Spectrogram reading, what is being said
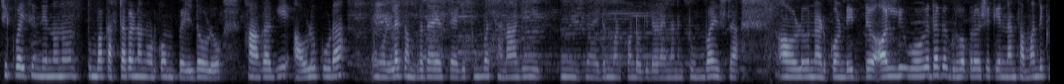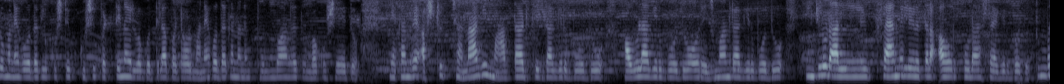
ಚಿಕ್ಕ ವಯಸ್ಸಿಂದನೂ ತುಂಬ ಕಷ್ಟಗಳನ್ನ ನೋಡ್ಕೊಂಡು ಬೆಳೆದವಳು. ಹಾಗಾಗಿ ಅವಳು ಕೂಡ ಒಳ್ಳೆ ಸಂಪ್ರದಾಯಸ್ಥೆಯಾಗಿ ತುಂಬ ಚೆನ್ನಾಗಿ ಇದನ್ನು ಮಾಡ್ಕೊಂಡು ಹೋಗಿದ್ದಾಳೆ. ನನಗೆ ತುಂಬ ಇಷ್ಟ. ಅವಳು ನಡ್ಕೊಂಡಿದ್ದು, ಅಲ್ಲಿ ಹೋದಾಗ ಗೃಹ ಪ್ರವೇಶಕ್ಕೆ ನನ್ನ ಸಂಬಂಧಿಕರು ಮನೆಗೆ ಹೋದಾಗಲೂ ಖುಷಿ ಖುಷಿ ಪಡ್ತೀನೋ ಇಲ್ವೋ ಗೊತ್ತಿಲ್ಲ ಬಟ್ ಅವಳು ಮನೆಗೆ ಹೋದಾಗ ನನಗೆ ತುಂಬ ಅಂದರೆ ತುಂಬ ಖುಷಿ ಆಯಿತು. ಯಾಕಂದರೆ ಅಷ್ಟು ಚೆನ್ನಾಗಿ ಮಾತಾಡಿಸಿದ್ದಾಗಿರ್ಬೋದು, ಅವಳಾಗಿರ್ಬೋದು, ಅವ್ರ ಯಜಮಾನ್ರಾಗಿರ್ಬೋದು ಇನ್ಕ್ಲೂಡ್ ಅಲ್ಲಿ ಫ್ಯಾಮಿಲಿ ಇರುತ್ತಲ್ಲ, ಅವ್ರು ಕೂಡ ಅಷ್ಟೇ ಆಗಿರ್ಬೋದು. ತುಂಬ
